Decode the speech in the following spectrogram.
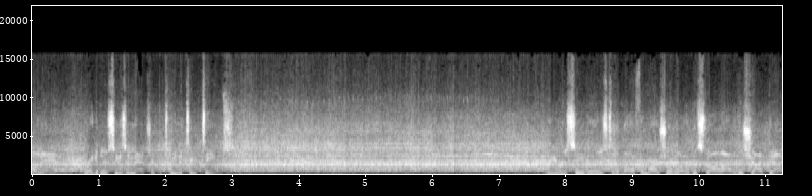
won a uh, regular season matchup between the two teams. Three receivers to the left for Marshall Lobbestael out of the shotgun.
